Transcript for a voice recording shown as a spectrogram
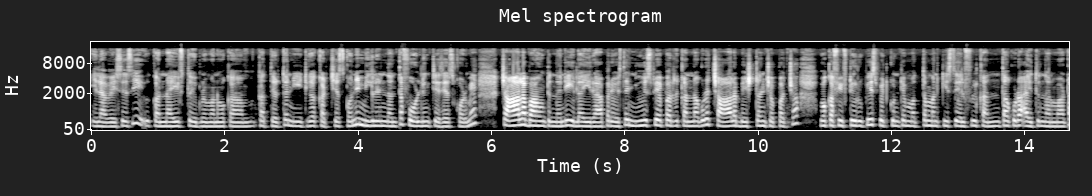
ఇలా వేసేసి ఒక నైఫ్తో ఇప్పుడు మనం ఒక కత్తెరతో నీట్గా కట్ చేసుకొని మిగిలినదంతా ఫోల్డింగ్ చేసేసుకోవడమే. చాలా బాగుంటుందండి ఇలా ఈ ర్యాపర్ వేస్తే. న్యూస్ పేపర్ కన్నా కూడా చాలా బెస్ట్ అని చెప్పొచ్చు. ఒక ఫిఫ్టీ రూపీస్ పెట్టుకుంటే మొత్తం మనకి సెల్ఫ్లకి అంతా కూడా అవుతుందన్నమాట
